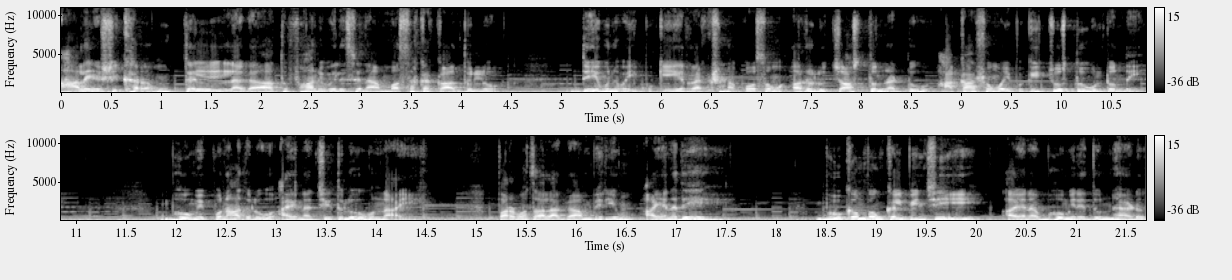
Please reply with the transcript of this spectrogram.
ఆలయ శిఖరం తెల్లగా తుఫాను వెలిసిన మసక కాంతుల్లో దేవుని వైపుకి రక్షణ కోసం అరులు చాస్తున్నట్టు ఆకాశం వైపుకి చూస్తూ ఉంటుంది. భూమి పునాదులు ఆయన చేతిలో ఉన్నాయి. పర్వతాల గాంభీర్యం ఆయనదే. భూకంపం కల్పించి ఆయన భూమిని దున్నాడు.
